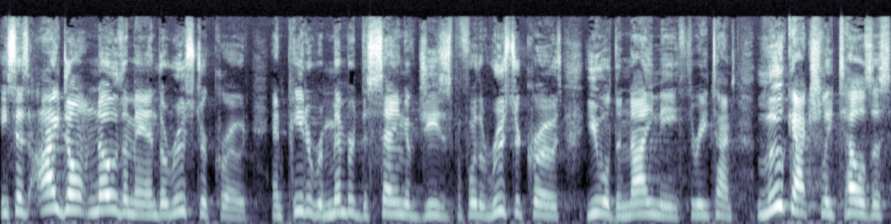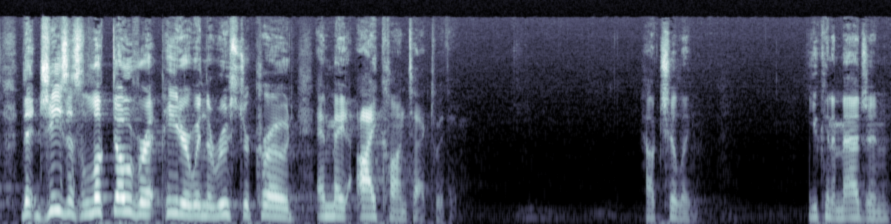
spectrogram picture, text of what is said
he says, I don't know the man, the rooster crowed. And Peter remembered the saying of Jesus before the rooster crows, you will deny me three times. Luke actually tells us that Jesus looked over at Peter when the rooster crowed and made eye contact with him. How chilling. You can imagine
